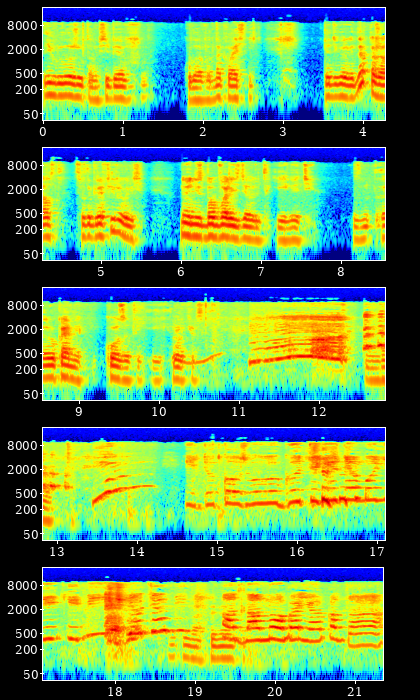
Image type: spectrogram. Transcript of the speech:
и выложу там себе в- куда, в одноклассники. Дядя говорит, да, пожалуйста, сфотографировались. Ну, и они с бабвали сделали такие эти, руками козы такие, рокерские. Да. И тут козу такие маленькие мечтами. Да, примерно. Одноногая коза.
